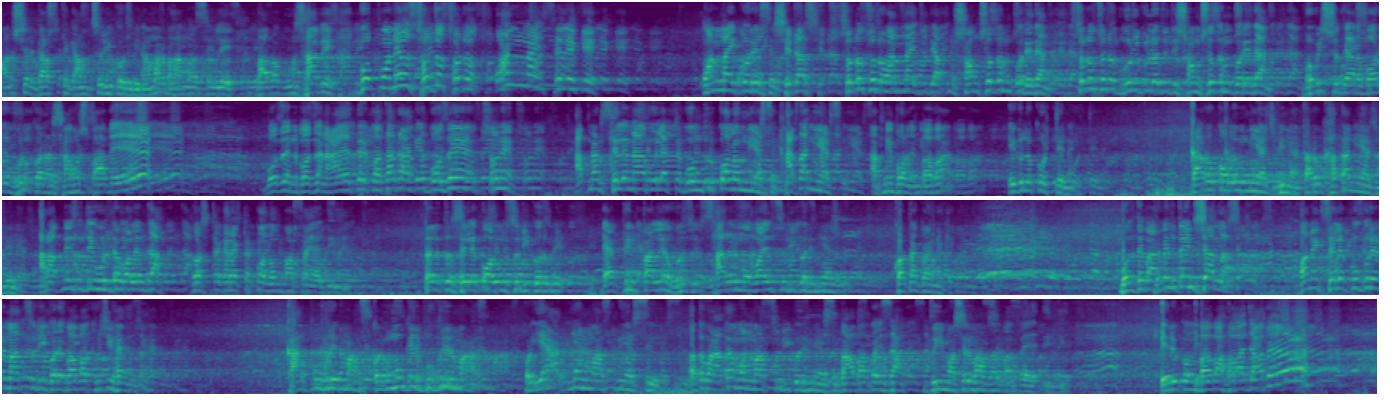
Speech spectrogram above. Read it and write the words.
মানুষের গাছ থেকে আম চুরি করবি না। আমার ভালো ছেলে বাবা বুঝাবে। গোপনেও ছোট ছোট অন্যায় ছেলেকে অন্যায় করেছে। সেটা ছোট ছোট অন্যায় যদি আপনি সংশোধন করে দেন, ছোট ছোট ভুলগুলো যদি সংশোধন করে দেন, ভবিষ্যতে আর বড় ভুল করার সাহস পাবে? বোঝেন বোঝেন, আয়াতের কথাটা আগে বোঝেন শোনে আপনার ছেলে না বলে একটা বন্ধুর কলম নিয়ে আসছে, খাতা নিয়ে আসছে। আপনি বলেন, বাবা, এগুলো করতে নাই। কারও কলম নিয়ে আসবি না, কারও খাতা নিয়ে আসবি না। আর আপনি যদি উল্টো বলেন, যা, দশ টাকার একটা কলম বাসায়া দিবেন তাহলে তো ছেলে কলম চুরি করবে। একদিন পারলে স্যারের মোবাইল চুরি করে নিয়ে আসবে। কথা কয় না বলতে পারবেন তো ইনশাল্লাহ অনেক ছেলে পুকুরের মাছ চুরি করে, বাবা খুশি হয়ে যায়। কার পুকুরের মাছ? কয় অমুকের পুকুরের মাছ। এক মন মাছ নিয়ে আসছে, অথবা আধা মন মাছ চুরি করে নিয়ে আসছে। বাবা কয়, যা, দুই মাসের বাজার বাঁচাই দিবি। এরকম বাবা হওয়া যাবে?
